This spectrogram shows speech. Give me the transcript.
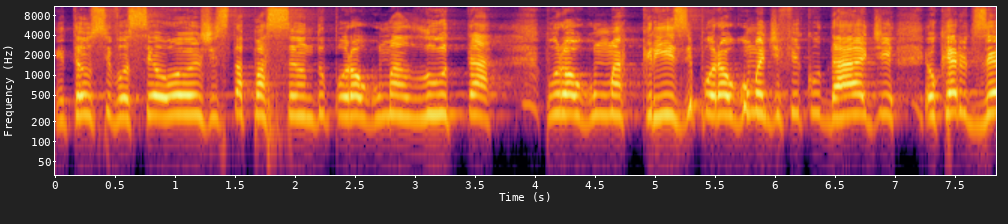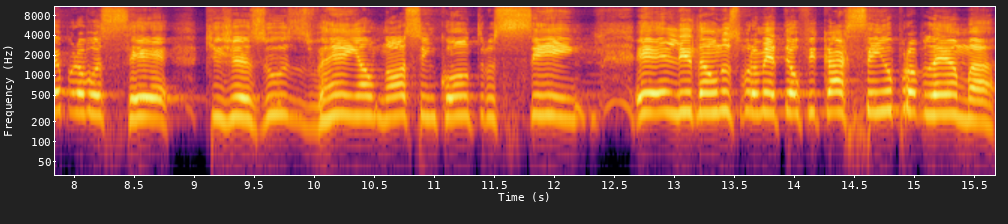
Então, se você hoje está passando por alguma luta, por alguma crise, por alguma dificuldade, eu quero dizer para você que Jesus vem ao nosso encontro, sim. Ele não nos prometeu ficar sem o problema,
